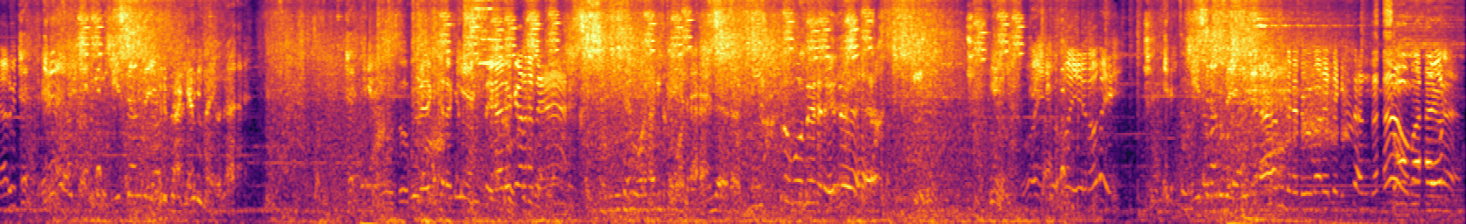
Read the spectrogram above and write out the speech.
やる刻んでやるざけんなよなせっかく切ってやるからねでもらいてえなともねえなおいおいおいなんで生まれてきたんだ。お前は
